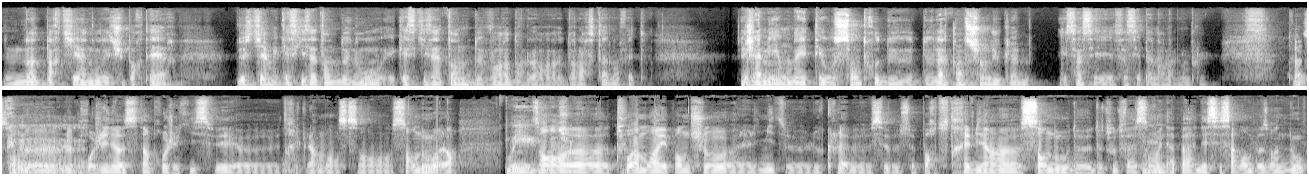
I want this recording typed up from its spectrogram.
notre partie à nous les supporters de se dire mais qu'est-ce qu'ils attendent de nous et qu'est-ce qu'ils attendent de voir dans leur dans leur stade en fait? Jamais on a été au centre de, de l'attention du club et ça, c'est ça, c'est pas normal non plus. De toute façon, euh... le, le, projet NOS, c'est un projet qui se fait euh, très clairement sans, sans nous. Alors, oui, sans euh, toi, moi et Pancho, à la limite, euh, le club se, se, porte très bien sans nous de, de toute façon oui. et n'a pas nécessairement besoin de nous.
